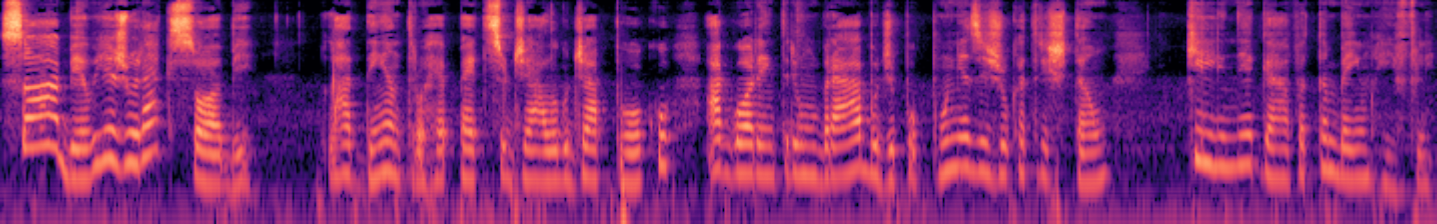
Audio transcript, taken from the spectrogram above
Sobe, eu ia jurar que sobe. Lá dentro repete-se o diálogo de há pouco, agora entre um brabo de pupunhas e Juca Tristão, que lhe negava também um rifle.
